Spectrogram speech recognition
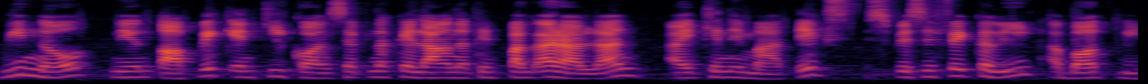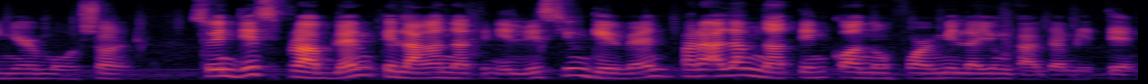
we know na yung topic and key concept na kailangan natin pag-aralan ay kinematics, specifically about linear motion. So in this problem, kailangan natin i-list yung given para alam natin kung anong formula yung gagamitin.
